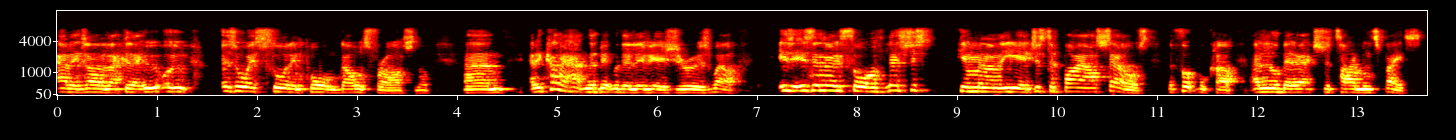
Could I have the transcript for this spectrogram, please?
Alexander Lacazette, who, who has always scored important goals for Arsenal. Um, and it kind of happened a bit with Olivier Giroud as well. Is, is there no thought of let's just give him another year just to buy ourselves, the football club, a little bit of extra time and space?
